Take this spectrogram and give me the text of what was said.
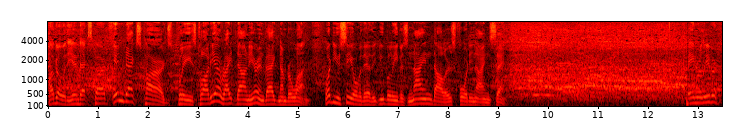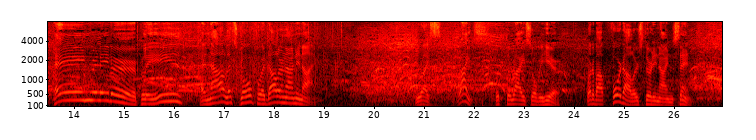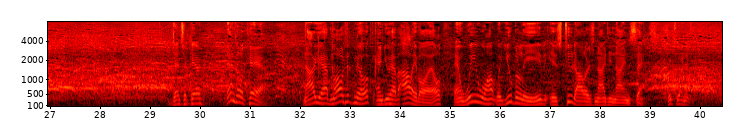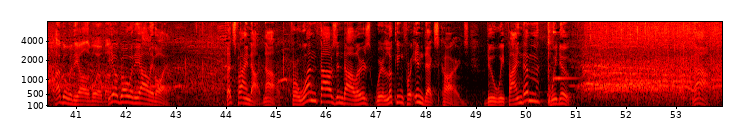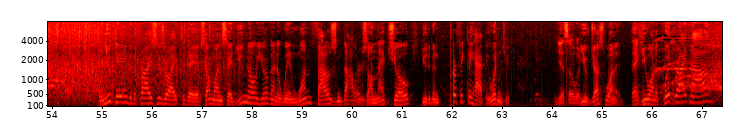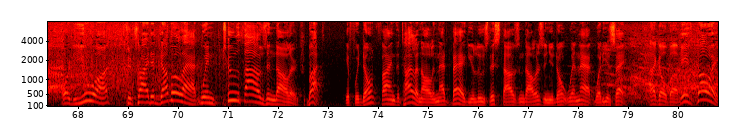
I'll go with the index cards. Index cards, please, Claudia, right down here in bag number one. What do you see over there that you believe is $9.49? Pain reliever. Pain reliever, please. And now let's go for $1.99. Rice. Rice. Put the rice over here. What about $4.39? Denture care. Dental care. Now you have malted milk and you have olive oil, and we want what you believe is $2.99. Which one is I'll go with the olive oil, Bob. He'll go with the olive oil. Let's find out now. For $1,000, we're looking for index cards. Do we find them? We do. Now, when you came to the Price is Right today, if someone said, you know you're going to win $1,000 on that show, you'd have been perfectly happy, wouldn't you? Yes, I would. You've just won it. Thank Do you want to quit right now? Or do you want to try to double that, win $2,000? But if we don't find the Tylenol in that bag, you lose this $1,000 and you don't win that. What do you say? I go, Bob. He's going.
